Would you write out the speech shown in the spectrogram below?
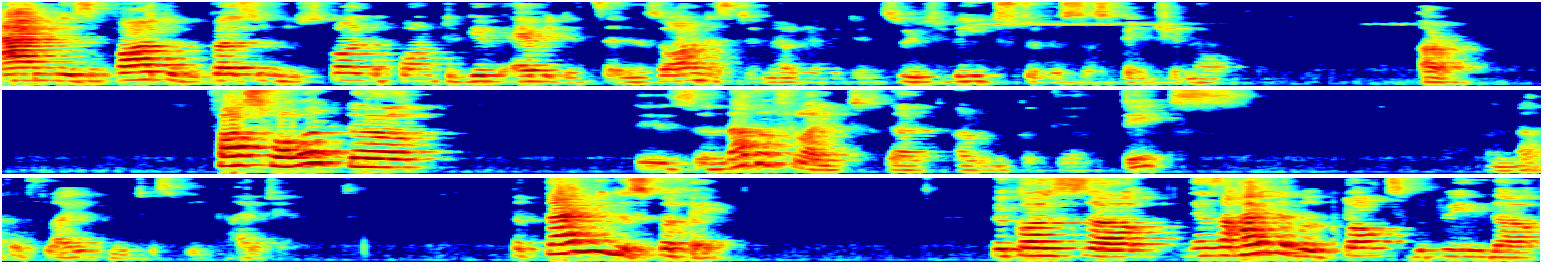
and is a part of the person who's called upon to give evidence and is honest in her evidence, which leads to the suspension of her. Fast forward, uh, there's another flight that Arun Katyal takes, another flight which is being hijacked. The timing is perfect because uh, there's a high level talks between the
